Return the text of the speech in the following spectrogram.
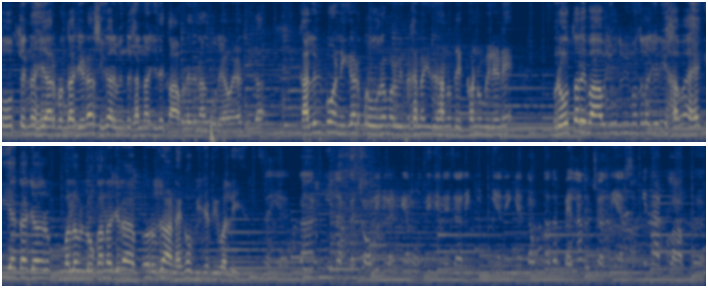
ਤੋਂ 3000 ਬੰਦਾ ਜਿਹੜਾ ਸੀਗਾ ਅਰਵਿੰਦ ਖੰਨਾ ਜੀ ਦੇ ਕਾਫਲੇ ਦੇ ਨਾਲ ਤੁਰਿਆ ਹੋਇਆ ਸੀਗਾ। ਕੱਲ ਵੀ ਭਵਾਨੀਗੜ੍ਹ ਪ੍ਰੋਗਰਾਮ ਅਰਵਿੰਦ ਖੰਨਾ ਜੀ ਦੇ ਸਾਨੂੰ ਦੇਖਣ ਨੂੰ ਮਿਲੇ ਨੇ। ਵਿਰੋਧਤਾ ਦੇ ਬਾਵਜੂਦ ਵੀ ਮਤਲਬ ਜਿਹੜੀ ਹਵਾ ਹੈਗੀ ਹੈ ਤਾਂ ਜਦ ਮਤਲਬ ਲੋਕਾਂ ਦਾ ਜਿਹੜਾ ਰੁਝਾਨ ਹੈਗਾ ਉਹ ਬੀਜੇਪੀ ਵੱਲ ਹੀ ਹੈ। ਤਾਂ ਕੀ ਲੱਗਦਾ 24 ਗਰੰਟੀਆਂ ਮੋਦੀ ਜੀ ਨੇ ਜਾਰੀ ਕੀਤੀਆਂ ਨੇਗੀਆਂ, ਤਾਂ ਉਹਨਾਂ ਦਾ ਪਹਿਲਾਂ ਤੋਂ ਚੱਲ ਸੀ, ਕਿੰਨਾ ਖਿਲਾਫ ਹੋਇਆ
